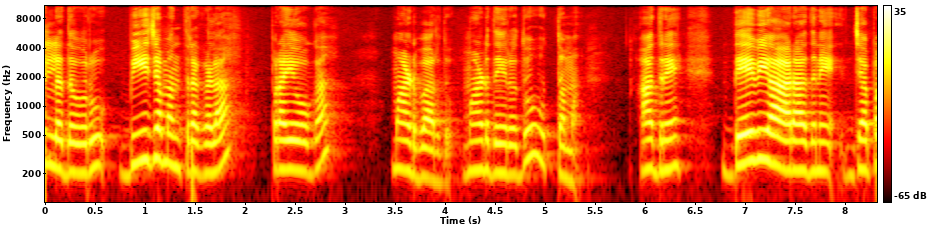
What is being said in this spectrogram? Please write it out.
ಇಲ್ಲದವರು ಬೀಜ ಮಂತ್ರಗಳ ಪ್ರಯೋಗ ಮಾಡಬಾರ್ದು, ಮಾಡದೇ ಇರೋದು ಉತ್ತಮ. ಆದರೆ ದೇವಿಯ ಆರಾಧನೆ ಜಪ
